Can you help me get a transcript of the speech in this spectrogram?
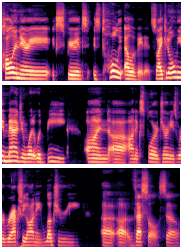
culinary experience is totally elevated. So I could only imagine what it would be on uh, on Explora Journeys, where we're actually on a luxury uh, uh vessel. So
